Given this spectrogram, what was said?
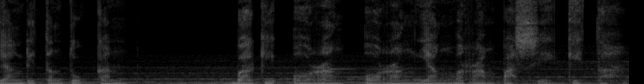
yang ditentukan bagi orang-orang yang merampasi kita.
